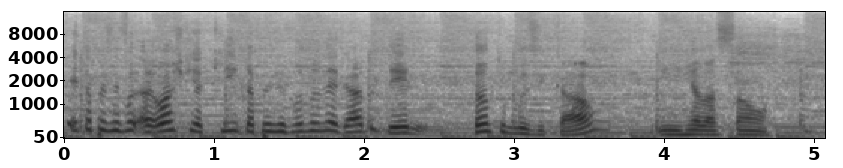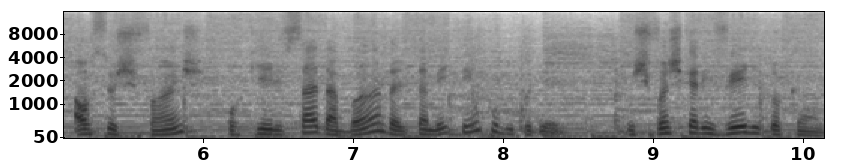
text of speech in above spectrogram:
Ele tá preservando, eu acho que aqui está preservando o legado dele, tanto musical, em relação aos seus fãs, porque ele sai da banda, ele também tem um público dele. Os fãs querem ver ele tocando.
